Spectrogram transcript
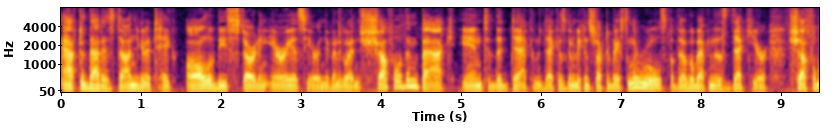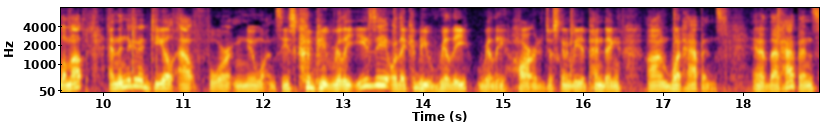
After that is done, you're going to take all of these starting areas here and you're going to go ahead and shuffle them back into the deck. And the deck is going to be constructed based on the rules, but they'll go back into this deck here, shuffle them up, and then you're going to deal out four new ones. These could be really easy or they could be really, really hard. It's just going to be depending on what happens. And if that happens,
